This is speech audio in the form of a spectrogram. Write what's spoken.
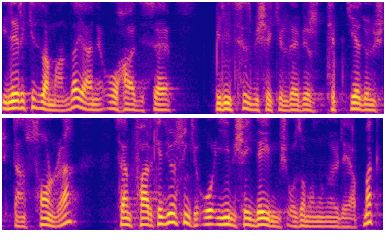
İleriki zamanda yani o hadise bilinçsiz bir şekilde bir tepkiye dönüştükten sonra sen fark ediyorsun ki o iyi bir şey değilmiş o zaman onu öyle yapmak.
